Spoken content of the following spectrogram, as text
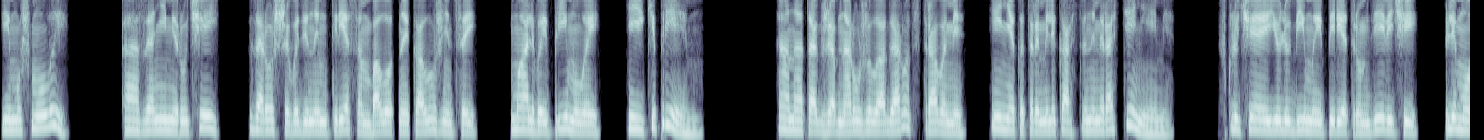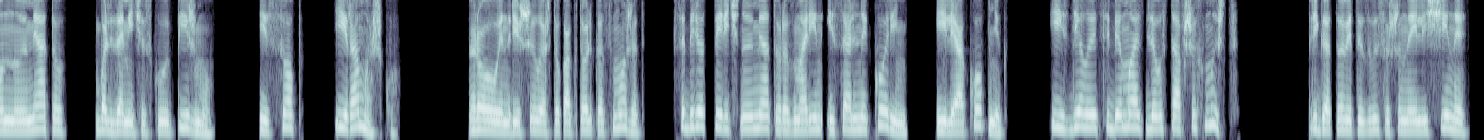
и мушмулы, а за ними ручей, заросший водяным кресом, болотной калужницей, мальвой, примулой и кипреем. Она также обнаружила огород с травами и некоторыми лекарственными растениями, включая ее любимые перетрум девичий, лимонную мяту, бальзамическую пижму, соп и ромашку. Роуэн решила, что как только сможет, соберет перечную мяту, розмарин и сальный корень или окопник и сделает себе мазь для уставших мышц, приготовит из высушенной лещины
